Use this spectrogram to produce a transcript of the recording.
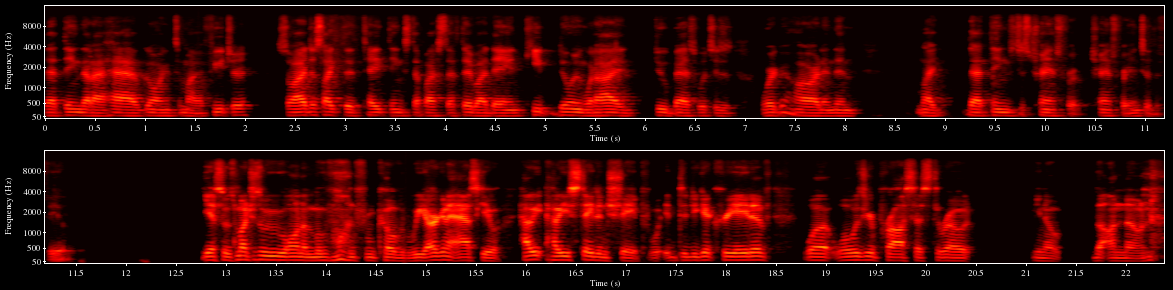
that thing that I have going into my future. So I just like to take things step by step, day by day, and keep doing what I do best, which is working hard, and then like that things just transfer transfer into the field. Yeah, so as much as we want to move on from COVID, we are going to ask you how how you stayed in shape. Did you get creative? What what was your process throughout, you know, the unknown?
